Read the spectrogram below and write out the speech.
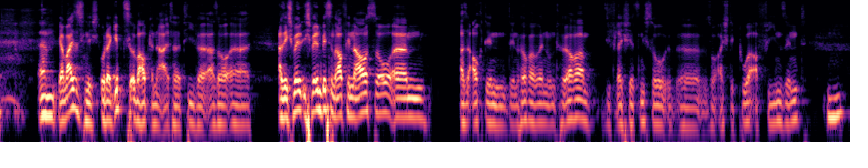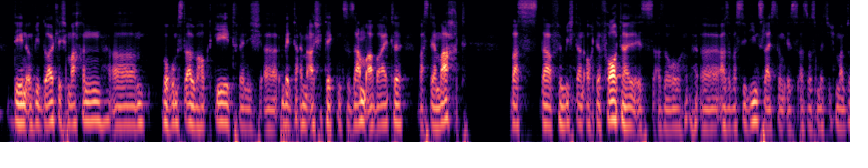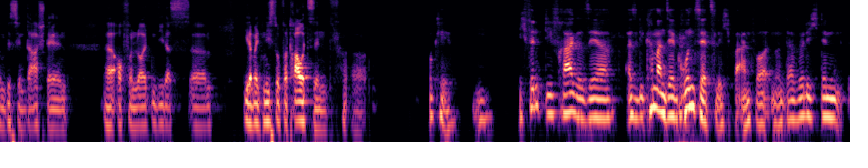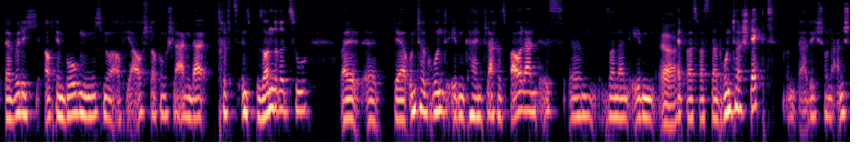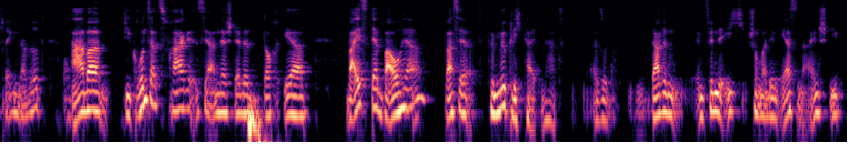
ähm, ja, weiß ich nicht. Oder gibt es überhaupt eine Alternative? Also, äh, also ich will, ich will ein bisschen darauf hinaus, so, ähm, also auch den, den Hörerinnen und Hörer, die vielleicht jetzt nicht so, äh, so architekturaffin sind, mhm. denen irgendwie deutlich machen, äh, worum es da überhaupt geht, wenn ich äh, mit einem Architekten zusammenarbeite, was der macht, was da für mich dann auch der Vorteil ist, also, äh, also was die Dienstleistung ist. Also das möchte ich mal so ein bisschen darstellen, äh, auch von Leuten, die das, äh, die damit nicht so vertraut sind. Äh. Okay. Mhm ich finde die Frage sehr, also die kann man sehr grundsätzlich beantworten und da würde ich den, da würde ich auch den Bogen nicht nur auf die Aufstockung schlagen, da trifft es insbesondere zu, weil äh, der Untergrund eben kein flaches Bauland ist, ähm, sondern eben ja. etwas, was da drunter steckt und dadurch schon anstrengender wird. Aber die Grundsatzfrage ist ja an der Stelle doch eher, weiß der Bauherr, was er für Möglichkeiten hat? Also darin empfinde ich schon mal den ersten Einstieg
